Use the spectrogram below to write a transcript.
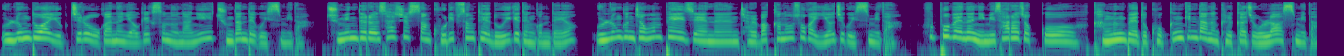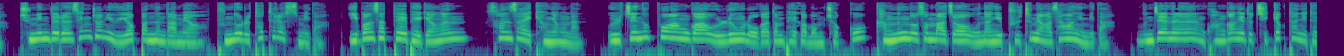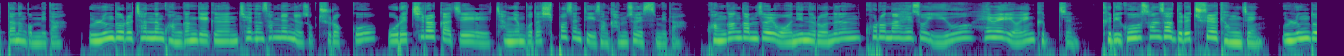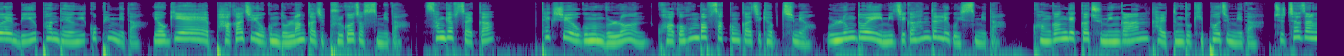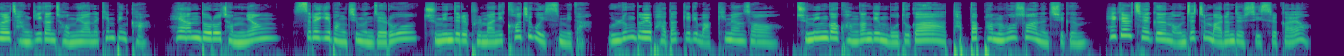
울릉도와 육지를 오가는 여객선 운항이 중단되고 있습니다. 주민들은 사실상 고립 상태에 놓이게 된 건데요. 울릉군청 홈페이지에는 절박한 호소가 이어지고 있습니다. 후포배는 이미 사라졌고 강릉배도 곧 끊긴다는 글까지 올라왔습니다. 주민들은 생존이 위협받는다며 분노를 터뜨렸습니다. 이번 사태의 배경은 선사의 경영난. 울진 후포항과 울릉을 오가던 배가 멈췄고 강릉 노선마저 운항이 불투명한 상황입니다. 문제는 관광에도 직격탄이 됐다는 겁니다. 울릉도를 찾는 관광객은 최근 3년 연속 줄었고 올해 7월까지 작년보다 10% 이상 감소했습니다. 관광 감소의 원인으로는 코로나 해소 이후 해외여행 급증, 그리고 선사들의 출혈 경쟁, 울릉도의 미흡한 대응이 꼽힙니다. 여기에 바가지 요금 논란까지 불거졌습니다. 삼겹살값, 택시 요금은 물론 과거 혼밥 사건까지 겹치며 울릉도의 이미지가 흔들리고 있습니다. 관광객과 주민 간 갈등도 깊어집니다. 주차장을 장기간 점유하는 캠핑카, 해안도로 점령, 쓰레기 방치 문제로 주민들의 불만이 커지고 있습니다. 울릉도의 바닷길이 막히면서 주민과 관광객 모두가 답답함을 호소하는 지금 해결책은 언제쯤 마련될 수 있을까요?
